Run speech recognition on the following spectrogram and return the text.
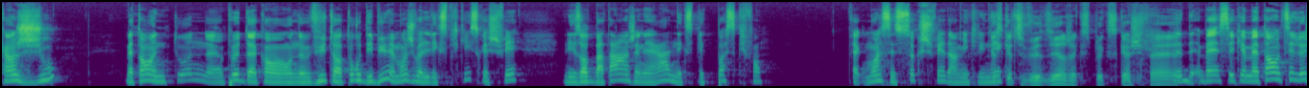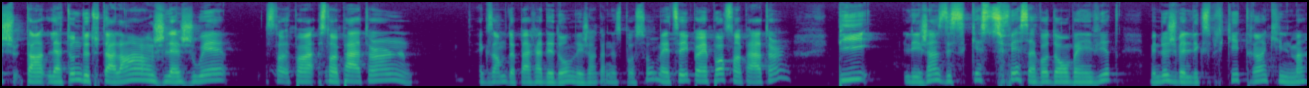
quand je joue, mettons une toune un peu de qu'on a vu tantôt au début, mais moi, je vais l'expliquer ce que je fais. Les autres batteurs, en général, n'expliquent pas ce qu'ils font. Fait que moi, c'est ça que je fais dans mes cliniques. Qu'est-ce que tu veux dire? J'explique ce que je fais. Euh, Ben, c'est que, mettons, tu sais, la tune de tout à l'heure, je la jouais. C'est un, un pattern, exemple de paradiddle, les gens connaissent pas ça, mais tu sais, peu importe, c'est un pattern. Puis les gens se disent, qu'est-ce que tu fais? Ça va donc bien vite. Mais là, je vais l'expliquer tranquillement.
